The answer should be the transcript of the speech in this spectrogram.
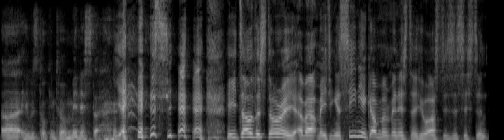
uh, he was talking to a minister? yes, yeah. He told the story about meeting a senior government minister who asked his assistant,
